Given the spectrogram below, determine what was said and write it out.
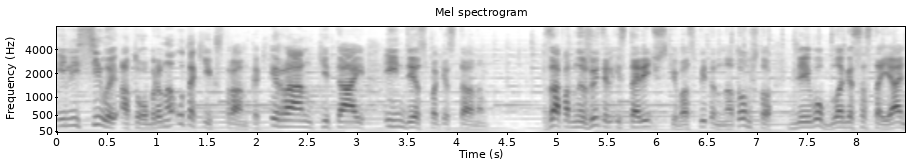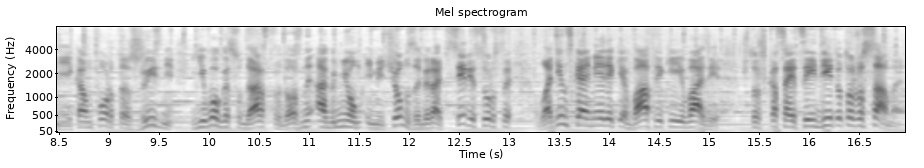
или силой отобрано у таких стран, как Иран, Китай, Индия с Пакистаном. Западный житель исторически воспитан на том, что для его благосостояния и комфорта жизни его государства должны огнем и мечом забирать все ресурсы в Латинской Америке, в Африке и в Азии. Что же касается идей, то то же самое.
